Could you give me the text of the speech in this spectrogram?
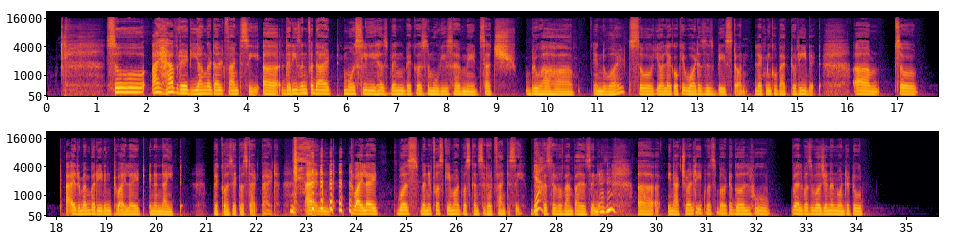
So I have read young adult fantasy. Uh, the reason for that mostly has been because the movies have made such brouhaha in the world. So you're like, okay, what is this based on? Let me go back to read it. Um, so I remember reading Twilight in a night because it was that bad. and Twilight was when it first came out was considered fantasy because yeah. there were vampires in it. Mm-hmm uh, in actuality, it was about a girl who, well, was a virgin and wanted to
